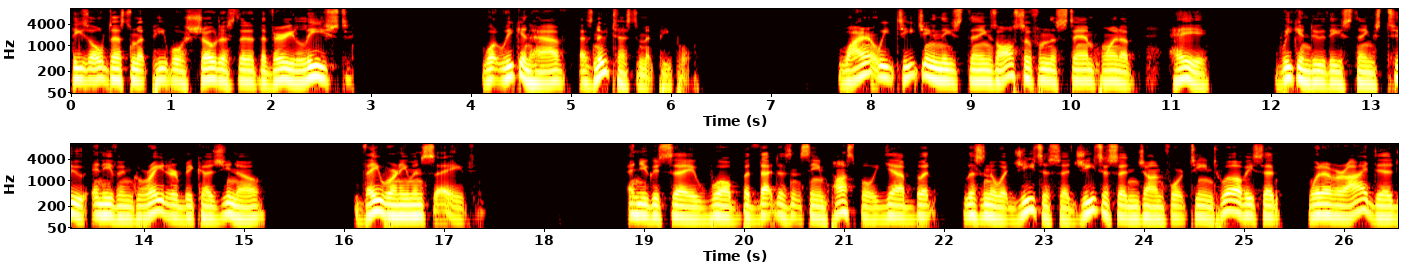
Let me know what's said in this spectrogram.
these Old Testament people showed us that at the very least, what we can have as New Testament people? Why aren't we teaching these things also from the standpoint of, hey, we can do these things too, and even greater because, you know, they weren't even saved. And you could say, well, but that doesn't seem possible. Yeah, but listen to what Jesus said. Jesus said in John 14, 12, he said, Whatever I did,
